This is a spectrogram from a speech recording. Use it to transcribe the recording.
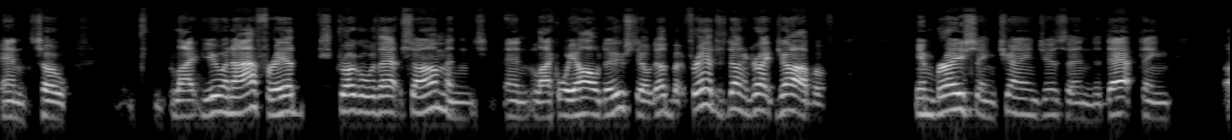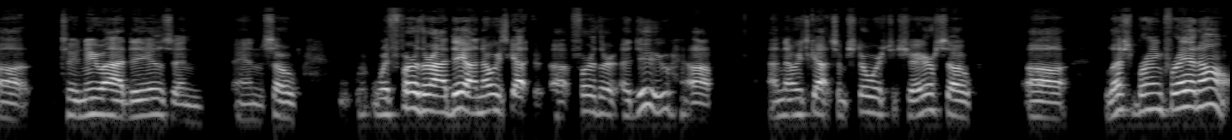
And so, like you and I, Fred struggle with that some, and and like we all do, still does. But Fred has done a great job of embracing changes and adapting uh, to new ideas, and and so with further idea, I know he's got uh, further ado. Uh, I know he's got some stories to share. So uh, let's bring Fred on.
